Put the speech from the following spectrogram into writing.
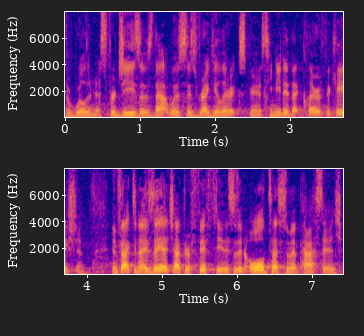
the wilderness. For Jesus, that was his regular experience. He needed that clarification. In fact, in Isaiah chapter 50, this is an Old Testament passage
